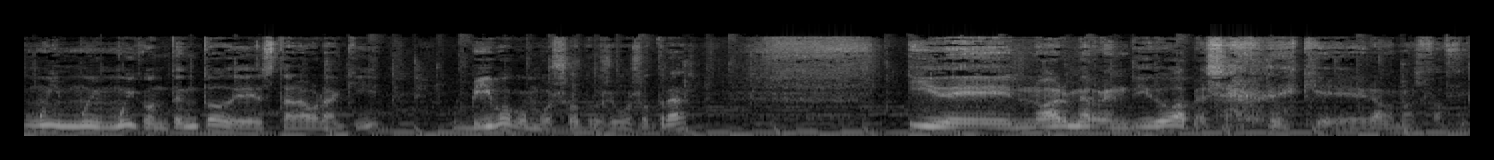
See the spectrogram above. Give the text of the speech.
muy, muy, muy contento de estar ahora aquí, vivo con vosotros y vosotras, y de no haberme rendido a pesar de que era lo más fácil.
